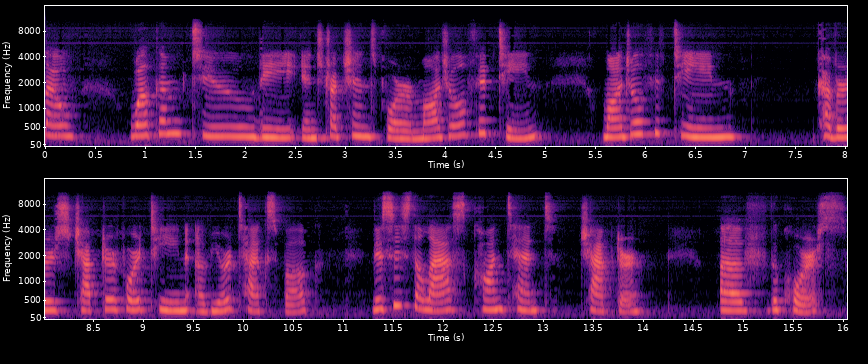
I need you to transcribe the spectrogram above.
Hello, welcome to the instructions for Module 15. Module 15 covers Chapter 14 of your textbook. This is the last content chapter of the course.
